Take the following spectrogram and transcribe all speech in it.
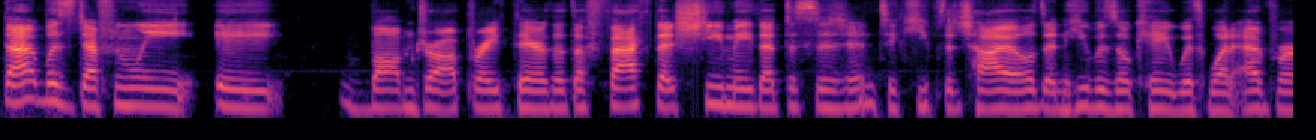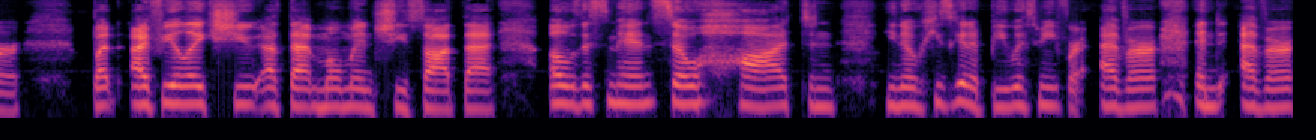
That was definitely a bomb drop right there that the fact that she made that decision to keep the child and he was okay with whatever but i feel like she at that moment she thought that oh this man's so hot and you know he's gonna be with me forever and ever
